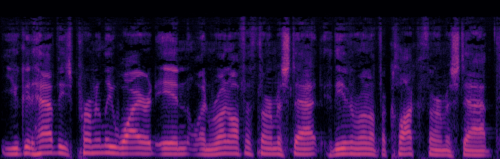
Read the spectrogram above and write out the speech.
You could have these permanently wired in and run off a thermostat. Could even run off a clock thermostat,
